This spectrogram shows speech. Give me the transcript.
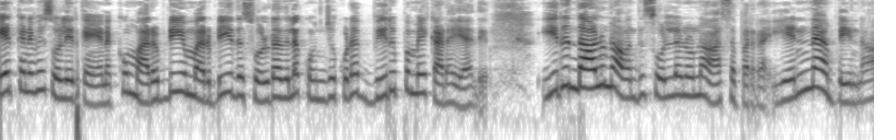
ஏற்கனவே சொல்லியிருக்கேன். எனக்கும் மறுபடியும் மறுபடியும் இதை சொல்கிறதுல கொஞ்சம் கூட விருப்பமே கிடையாது. இருந்தாலும் நான் வந்து சொல்லணும்னு ஆசைப்பட்றேன். என்ன அப்படின்னா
